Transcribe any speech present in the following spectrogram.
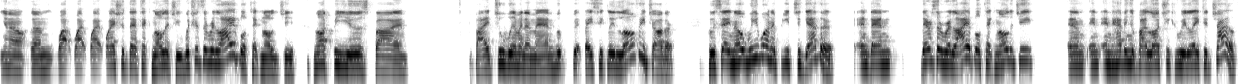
you know, um, why, why why why should their technology, which is a reliable technology, not be used by by two women and men who basically love each other, who say no, we want to be together, and then there's a reliable technology in, in, in having a biologically related child.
